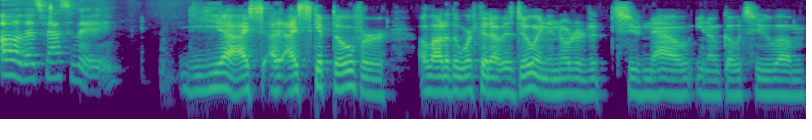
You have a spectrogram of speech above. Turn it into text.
oh, that's fascinating. Yeah, I, I, I skipped over a lot of the work that I was doing in order to, to now, you know, go to um,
